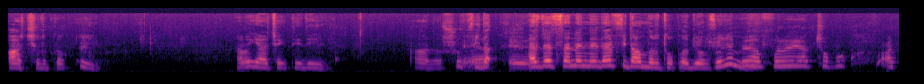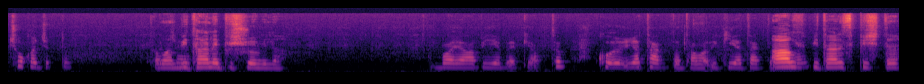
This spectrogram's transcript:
Aşçılıkta iyiyim. Ama gerçekte değil. Yani şu Ya, fidan... evet. Erdem sana neden fidanları topla diyorum söyleyeyim mi? Ben fırın yak çabuk. Aç çok acıktım. Tamam bir tane pişiyor bile. Bayağı bir yemek yaptım. Ko- yatak da tamam. iki yatak da Al tamam. bir tanesi pişti.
